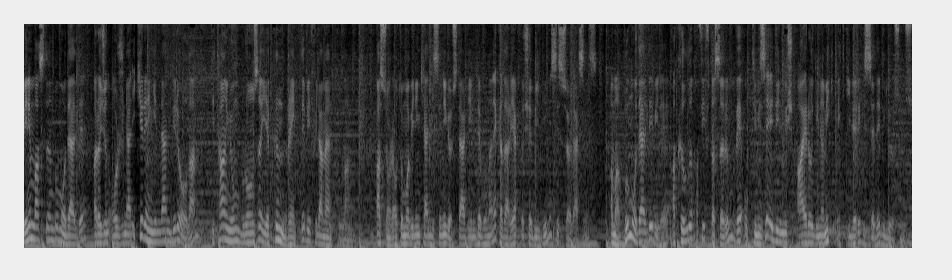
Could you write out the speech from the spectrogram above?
Benim bastığım bu modelde aracın orijinal iki renginden biri olan titanyum bronza yakın renkte bir filament kullandım. Az sonra otomobilin kendisini gösterdiğimde buna ne kadar yaklaşabildiğimi siz söylersiniz. Ama bu modelde bile akıllı hafif tasarım ve optimize edilmiş aerodinamik etkileri hissedebiliyorsunuz.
